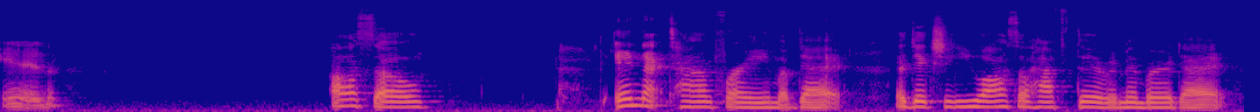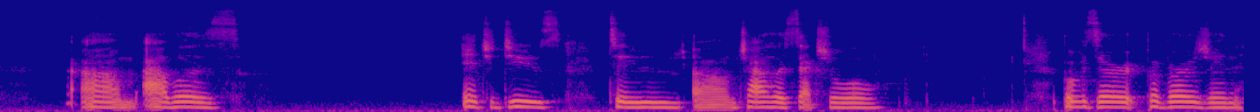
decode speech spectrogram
And also in that time frame of that addiction, you also have to remember that um, I was introduced to um, childhood sexual perversion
